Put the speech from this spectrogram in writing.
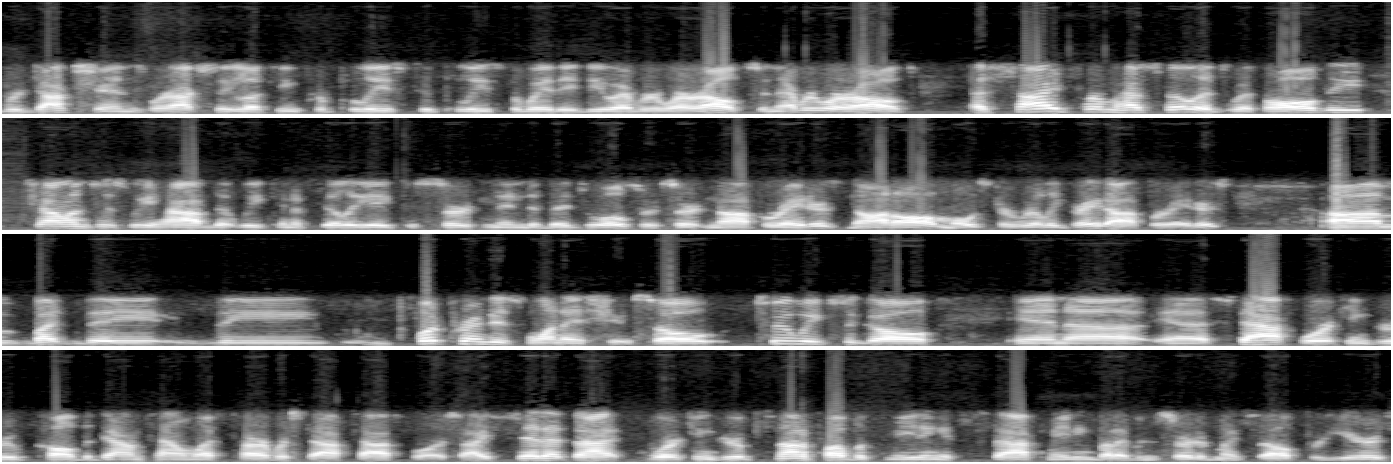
reductions. We're actually looking for police to police the way they do everywhere else. And everywhere else, aside from Hess Village, with all the challenges we have that we can affiliate to certain individuals or certain operators, not all, most are really great operators. Um, but the the footprint is one issue. So two weeks ago, in a, a, staff working group called the Downtown West Harbour Staff Task Force. I sit at that working group. It's not a public meeting; it's a staff meeting, but I've inserted myself for years.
